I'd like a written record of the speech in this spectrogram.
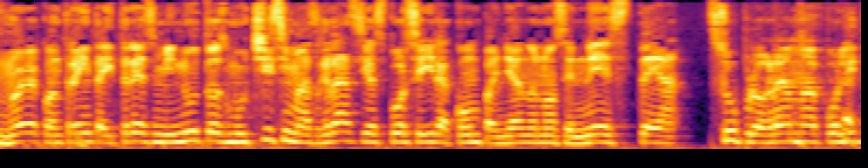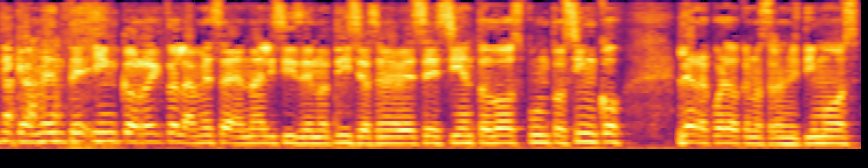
9 con 33 minutos. Muchísimas gracias por seguir acompañándonos en este su programa políticamente incorrecto, la mesa de análisis de noticias MBC 102.5. Les recuerdo que nos transmitimos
